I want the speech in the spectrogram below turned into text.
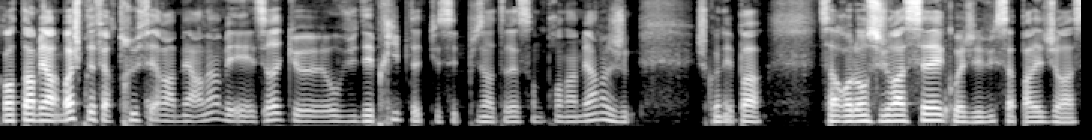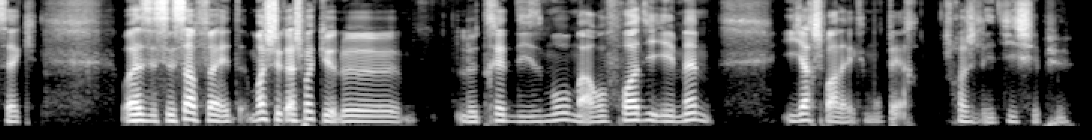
Quentin Merlin, moi je préfère Truffert à Merlin, mais c'est vrai qu'au vu des prix, peut-être que c'est plus intéressant de prendre un Merlin. Je, je connais pas. Ça relance Jurassic, ouais, j'ai vu que ça parlait de Jurassic. Ouais, c'est ça, fait. Moi je te cache pas que le, le trait d'Ismo m'a refroidi, et même hier je parlais avec mon père, je crois que je l'ai dit, je sais plus.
